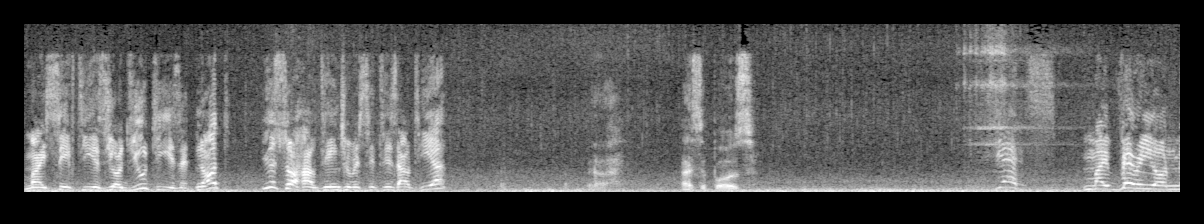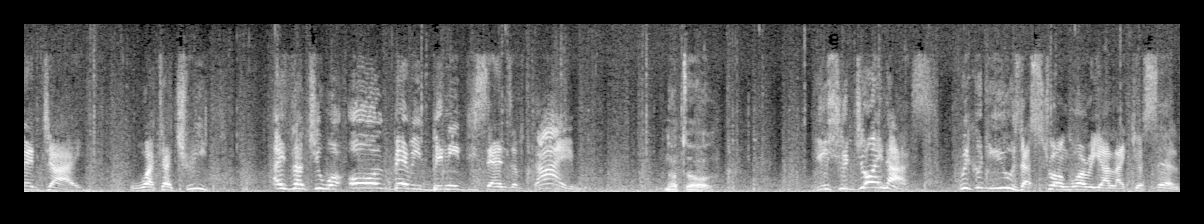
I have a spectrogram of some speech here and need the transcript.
My safety is your duty, is it not? You saw how dangerous it is out here. I suppose. Yes! My very own Medjay. What a treat. I thought you were all buried beneath the sands of time. Not all. You should join us. We could use a strong warrior like yourself.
